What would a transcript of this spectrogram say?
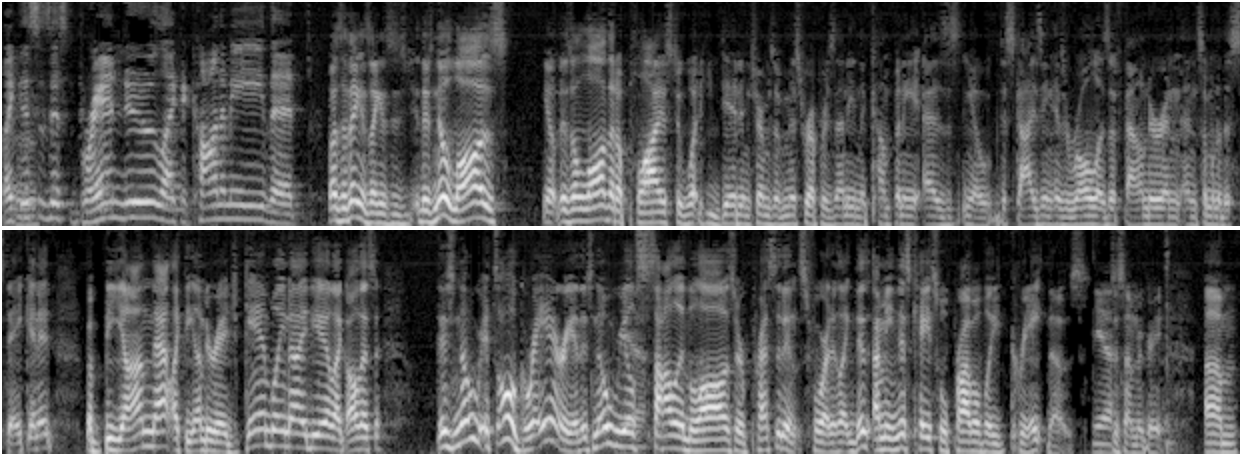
Like this Mm-hmm. is this brand new like economy that But the thing is, like, is, there's no laws. You know, there's a law that applies to what he did in terms of misrepresenting the company as, you know, disguising his role as a founder and, and someone with a stake in it. But beyond that, like the underage gambling idea, like all this, there's no. It's all gray area. There's no real Yeah. solid laws or precedents for it. It's like this. I mean, this case will probably create those Yeah. to some degree. Um,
